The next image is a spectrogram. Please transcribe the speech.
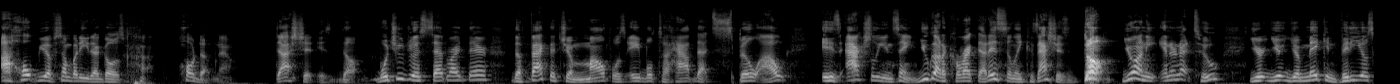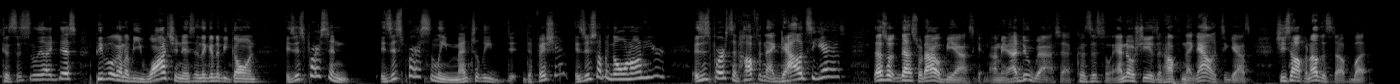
I hope you have somebody that goes, huh, hold up now. That shit is dumb. What you just said right there, the fact that your mouth was able to have that spill out is actually insane. You got to correct that instantly because that shit's dumb. You're on the internet too. You're, you're you're making videos consistently like this. People are gonna be watching this and they're gonna be going, "Is this person is this personally mentally de- deficient? Is there something going on here? Is this person huffing that galaxy gas? That's what that's what I would be asking. I mean, I do ask that consistently. I know she isn't huffing that galaxy gas. She's huffing other stuff, but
